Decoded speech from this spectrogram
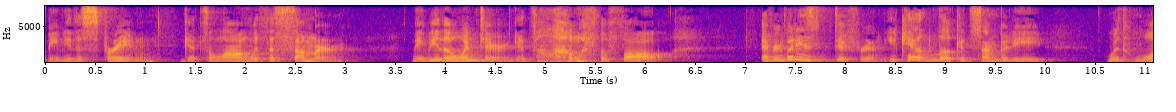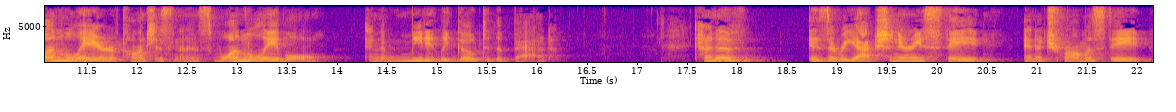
maybe the spring gets along with the summer, maybe the winter gets along with the fall. Everybody's different. You can't look at somebody with one layer of consciousness, one label, and immediately go to the bad. Kind of is a reactionary state and a trauma state.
